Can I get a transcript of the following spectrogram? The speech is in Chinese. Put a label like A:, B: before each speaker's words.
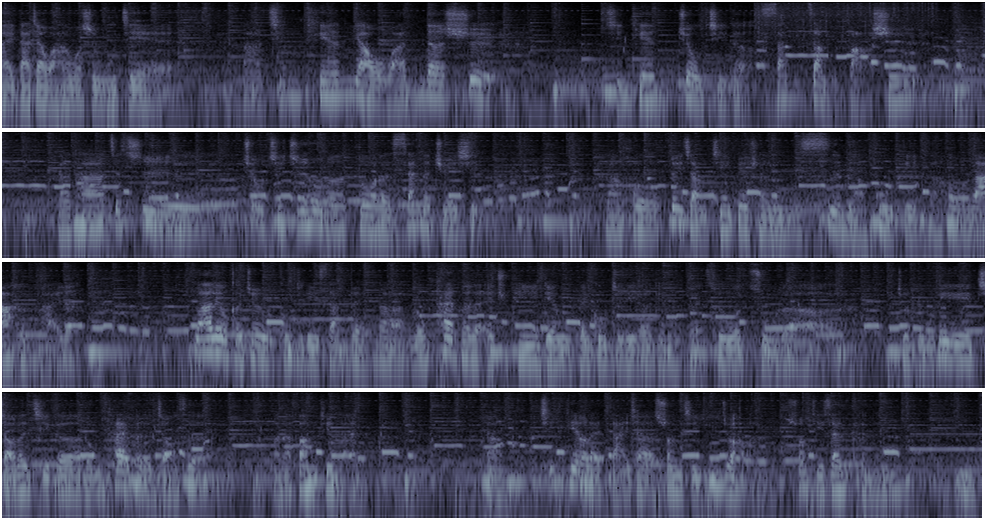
A: 嗨，大家晚安，我是吴姐。那今天要玩的是今天救急的三藏法师。那他这次救急之后呢，多了三个觉醒，然后队长技变成四秒固定，然后拉横排的，拉六个就有攻击力三倍。那龙 type 的 HP 一点五倍，攻击力二点五倍，所以我组了。就努力找了几个龙 type 的角色，把它放进来。那今天要来打一下双击一就好了，双击三可能嗯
